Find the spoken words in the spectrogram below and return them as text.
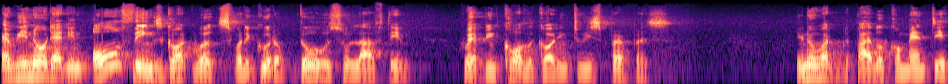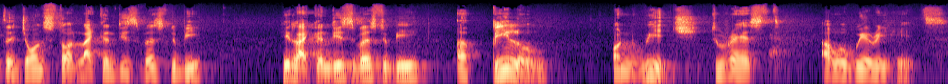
And we know that in all things God works for the good of those who love Him, who have been called according to His purpose. You know what the Bible commentator John Stott likened this verse to be? He likened this verse to be a pillow on which to rest our weary heads.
